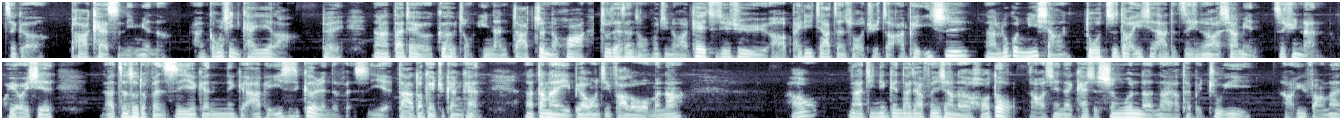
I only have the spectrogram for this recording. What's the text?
这个 podcast 里面了，很恭喜你开业啦！对，那大家有各种疑难杂症的话，住在三重附近的话，可以直接去啊培利家诊所去找阿培医师。那如果你想多知道一些他的资讯的话，下面资讯栏会有一些。那诊所的粉丝页跟那个阿培医师个人的粉丝页，大家都可以去看看。那当然也不要忘记 follow 我们啦。好，那今天跟大家分享了猴痘，然后现在开始升温了，那要特别注意啊，预防。那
